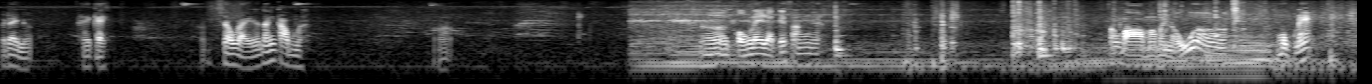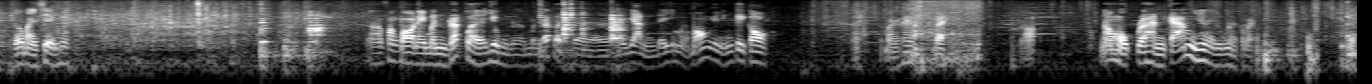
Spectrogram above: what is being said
Ở đây nữa hai cây. Sau này nó tấn công nè. Đó. Đó, còn đây là cái phân phân bò mà mình ủ một nát. Cho các bạn xem ha à, phân bò này mình rất là dùng mình rất ờ, là dành để mà bón cho những cây con. Đây, các bạn thấy không? Đây. Đó. Nó mục ra hành cám như thế này luôn nè các bạn. Đây,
